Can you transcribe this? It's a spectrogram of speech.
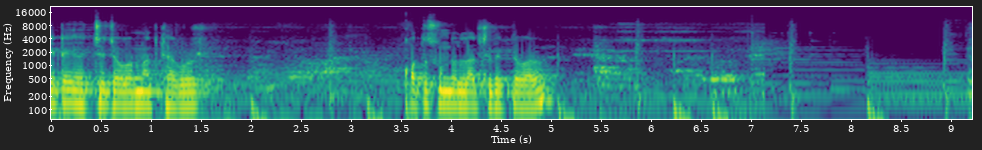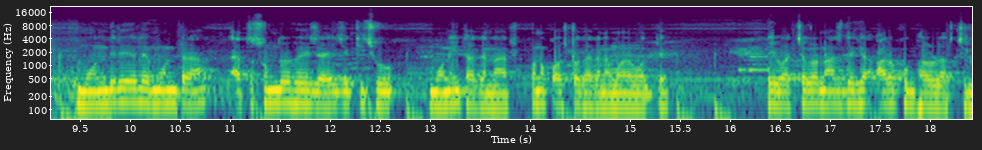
এটাই হচ্ছে জগন্নাথ ঠাকুর। কত সুন্দর লাগছে দেখতে পারো। মন্দিরে এলে মনটা এত সুন্দর হয়ে যায় যে কিছু মনেই থাকে না, আর কোনো কষ্ট থাকে না মনের মধ্যে। এই বাচ্চাগুলো নাচ দেখে আরও খুব ভালো লাগছিল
